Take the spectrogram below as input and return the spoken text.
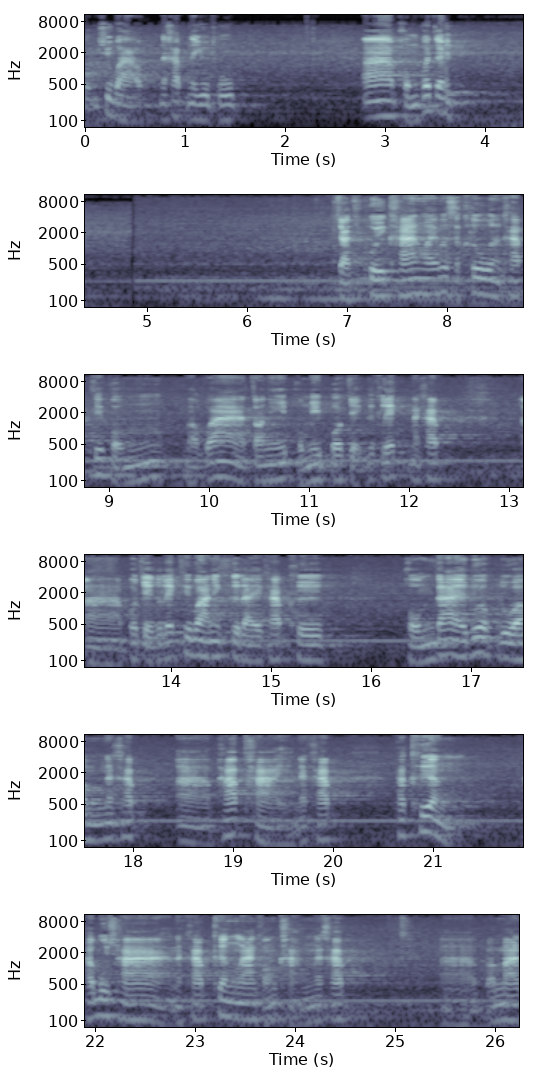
ผมชื่อวาวนะครับ ใน YouTube อ่าผมก็จะ จากที่คุยค้างไว้เมื่อสักครู่นะครับ ที่ผมบอกว่าตอนนี้ผมมีโปรเจกต์เล็ก ๆ นะครับอ่าโปรเจกต์เล็กที่ว่านี่คืออะไรครับ คือผมได้รวบรวมนะครับอ่าภาพถ่ายนะครับ พระเครื่องพระบูชานะครับ เครื่องรางของขลังนะครับ ประมาณ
